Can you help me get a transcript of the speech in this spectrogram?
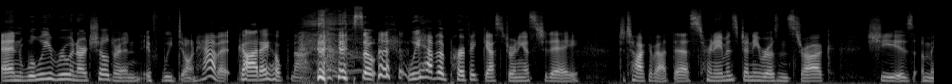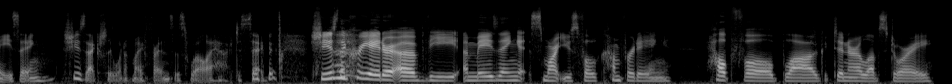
And will we ruin our children if we don't have it? God, I hope not. so we have the perfect guest joining us today to talk about this. Her name is Jenny Rosenstrach. She is amazing. She's actually one of my friends as well, I have to say. she is the creator of the amazing, smart, useful, comforting, helpful blog Dinner a Love Story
